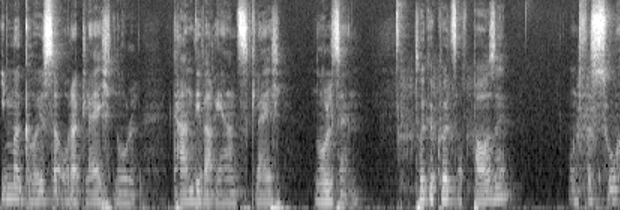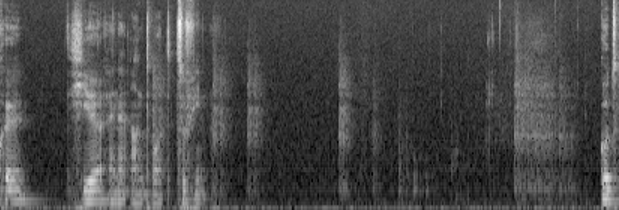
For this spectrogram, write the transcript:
immer größer oder gleich 0? Kann die Varianz gleich 0 sein? Drücke kurz auf Pause und versuche hier eine Antwort zu finden. Gut,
